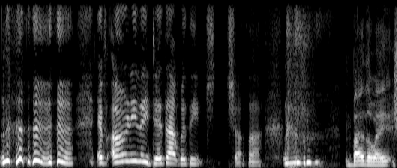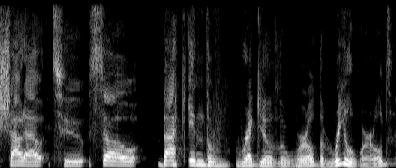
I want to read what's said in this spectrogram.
if only they did that with each other. By the way, shout out to so back in the regular world, the real world, Mhm.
